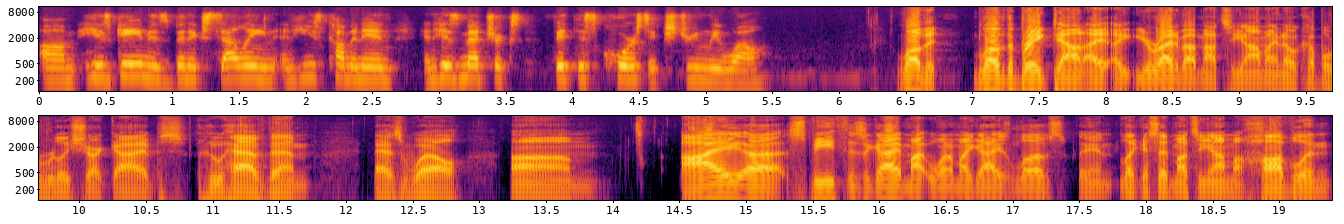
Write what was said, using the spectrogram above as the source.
Um, his game has been excelling, and he's coming in, and his metrics fit this course extremely well. Love it. Love the breakdown. I, I, you're right about Matsuyama. I know a couple really sharp guys who have them as well. Um, I uh, Spieth is a guy my, one of my guys loves, and like I said, Matsuyama, Hovland,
